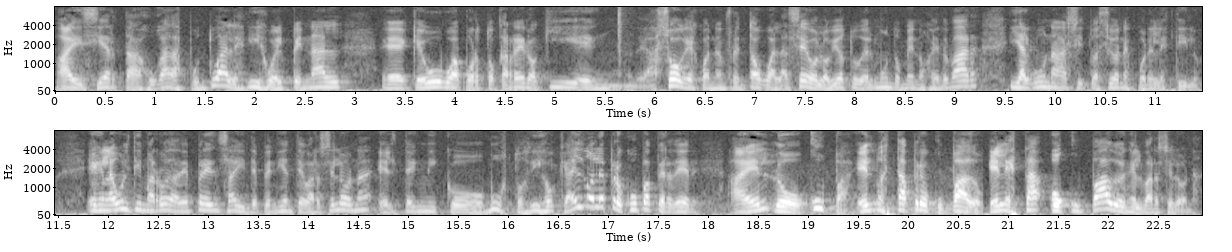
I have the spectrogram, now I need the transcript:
Hay ciertas jugadas puntuales, dijo el penal eh, que hubo a Portocarrero aquí en Azogues cuando enfrentó a Gualaceo, lo vio todo el mundo menos Edvar y algunas situaciones por el estilo. En la última rueda de prensa, Independiente Barcelona, el técnico Bustos dijo que a él no le preocupa perder, a él lo ocupa, él no está preocupado, él está ocupado en el Barcelona.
